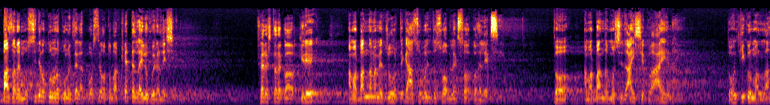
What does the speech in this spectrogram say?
বাজারে মসজিদে বা কোনো না কোনো জায়গায় পড়ছে অথবা খেতের লাইলো ফেরা লেছি ফেরেস্তারা কিরে আমার বান্দা নামে জোহর থেকে আসর পর্যন্ত সব লেখছ, কহে লেখছি। তো আমার বান্দা মসজিদে আইসে কো আয় নাই। তখন কি করব আল্লাহ?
